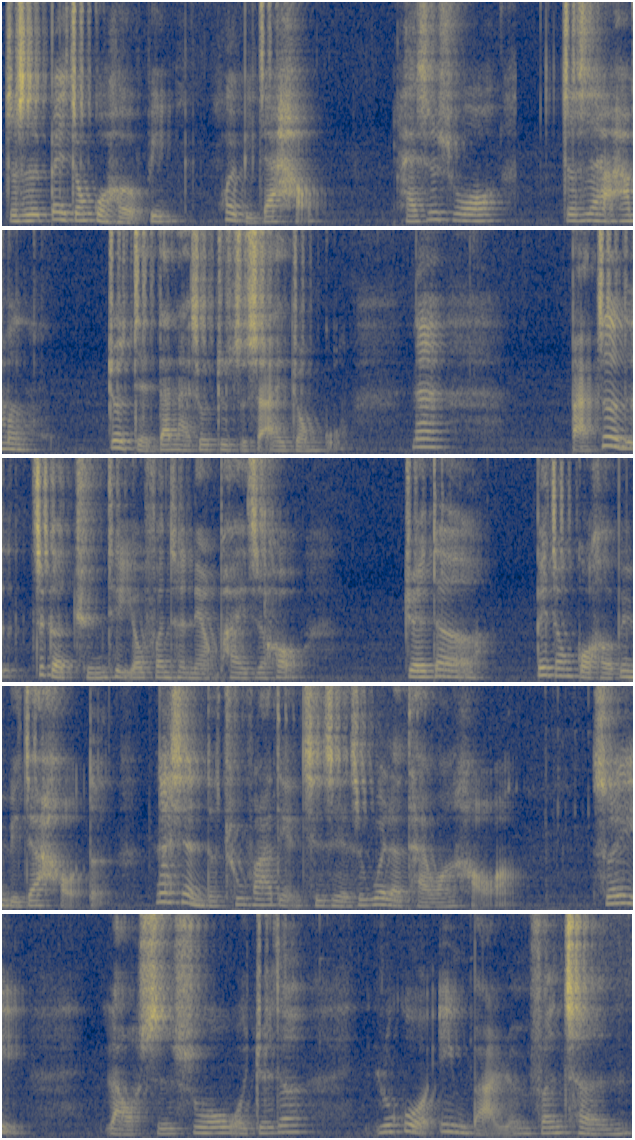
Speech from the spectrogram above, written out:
就是被中国合并会比较好，还是说？就是他们，就简单来说，就只是爱中国。那把这这个群体又分成两派之后，觉得被中国合并比较好的那些人的出发点，其实也是为了台湾好啊。所以老实说，我觉得如果硬把人分成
